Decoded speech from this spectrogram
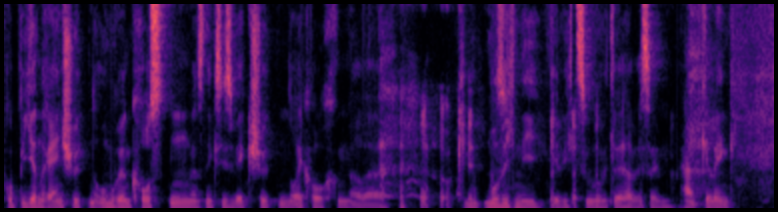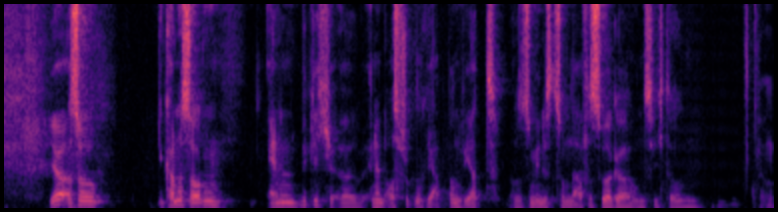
probieren, reinschütten, umrühren, kosten, wenn es nichts ist, wegschütten, neu kochen, aber okay. muss ich nie, gebe ich zu, da habe ich so im Handgelenk. Ja, also ich kann nur sagen, einen wirklich äh, einen Ausflug nach Japan wert, also zumindest zum Nahversorger und sich dann genau.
